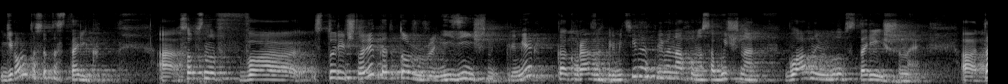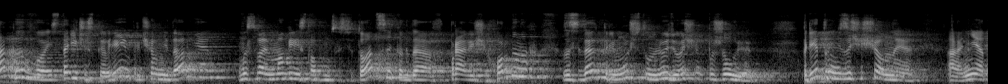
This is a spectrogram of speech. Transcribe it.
Геронтос – это старик. А, собственно, в истории человека это тоже уже не единичный пример. Как в разных примитивных племенах у нас обычно главными будут старейшины – так и в историческое время, причем недавнее, мы с вами могли столкнуться с ситуацией, когда в правящих органах заседают преимущественно люди очень пожилые, при этом незащищенные а, нет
